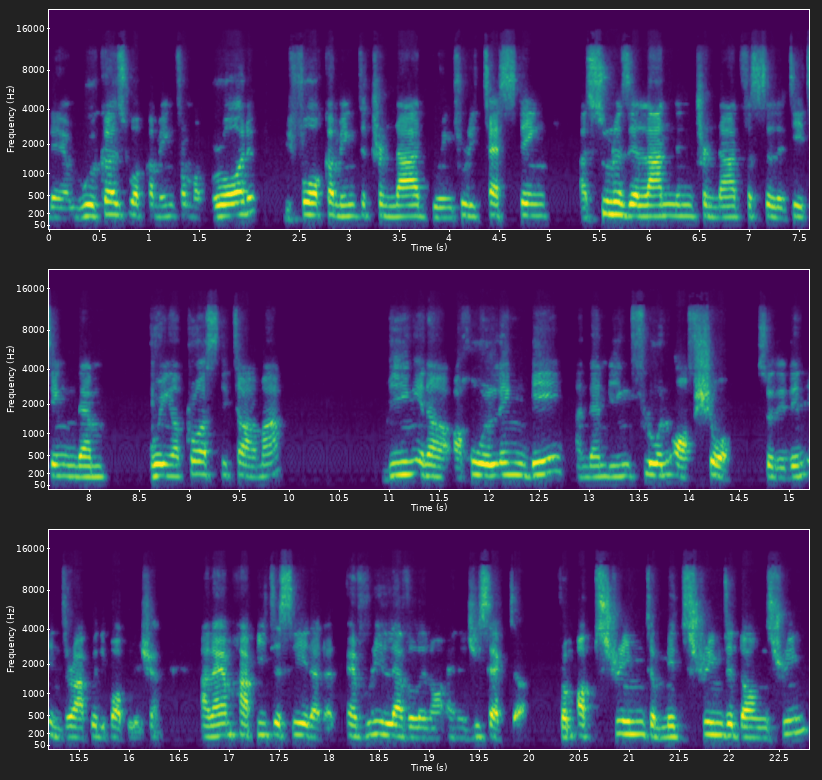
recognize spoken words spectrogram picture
their workers who are coming from abroad before coming to Trinidad, going through the testing. As soon as they land in Trinidad, facilitating them going across the tarmac, being in a, a holding bay, and then being flown offshore so they didn't interact with the population. And I am happy to say that at every level in our energy sector, from upstream to midstream to downstream,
